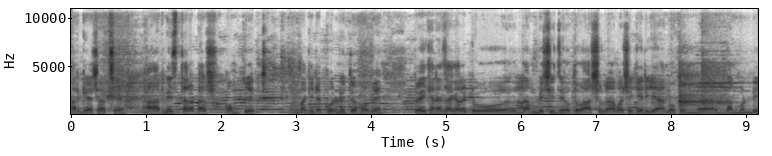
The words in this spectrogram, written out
আর গ্যাস আছে, আর নিচতলাটা কমপ্লিট বাকিটা করে নিতে হবে। তো এখানে জায়গার একটু দাম বেশি, যেহেতু আসলে আবাসিক এরিয়া, নতুন ধানমন্ডি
